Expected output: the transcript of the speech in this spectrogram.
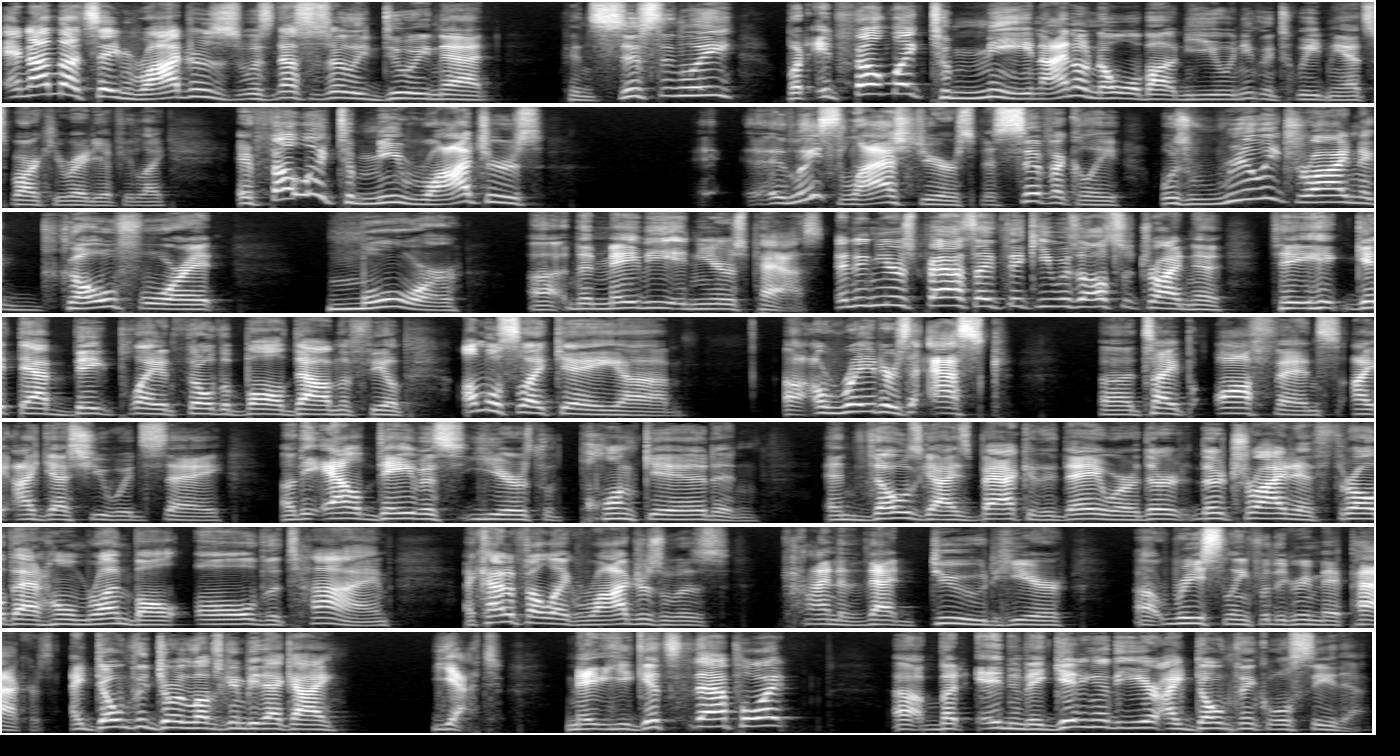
And I'm not saying Rodgers was necessarily doing that consistently, but it felt like to me, and I don't know about you, and you can tweet me at Sparky Radio if you like. It felt like to me Rodgers, at least last year specifically, was really trying to go for it more uh, than maybe in years past. And in years past, I think he was also trying to, to get that big play and throw the ball down the field, almost like a uh, a Raiders esque uh, type offense, I, I, guess you would say. Uh, the Al Davis years with Plunkett and and those guys back in the day, where they're they're trying to throw that home run ball all the time. I kind of felt like Rodgers was kind of that dude here uh, recently for the Green Bay Packers. I don't think Jordan Love's going to be that guy yet. Maybe he gets to that point, uh, but in the beginning of the year, I don't think we'll see that.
